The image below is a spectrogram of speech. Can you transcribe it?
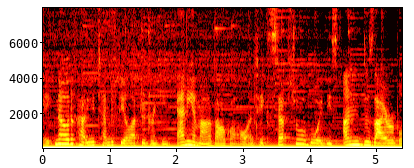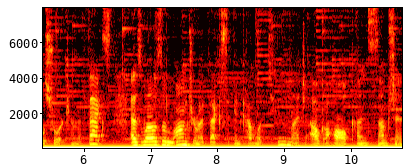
Take note of how you tend to feel after drinking any amount of alcohol and take steps to avoid these undesirable short term effects as well as the long-term effects that can come with too much alcohol consumption.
